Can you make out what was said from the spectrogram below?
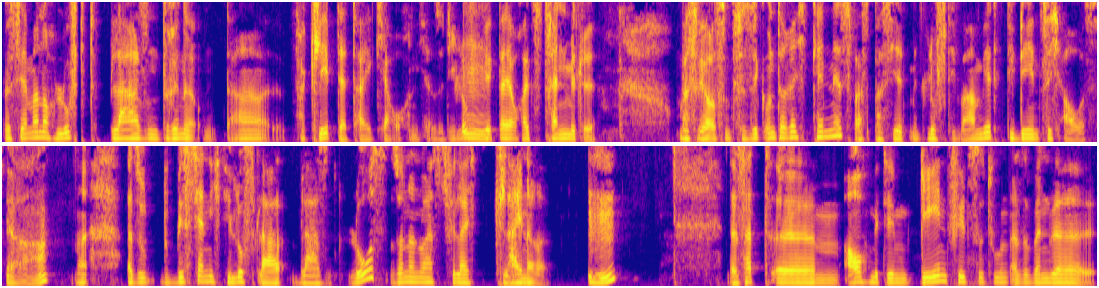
du hast ja immer noch Luftblasen drinne und da verklebt der Teig ja auch nicht. Also die Luft Mhm. wirkt da ja auch als Trennmittel. Und was wir aus dem Physikunterricht kennen ist, was passiert mit Luft, die warm wird, die dehnt sich aus. Ja. Ne? Also du bist ja nicht die Luftblasen los, sondern du hast vielleicht kleinere. Mhm. Das hat ähm, auch mit dem Gehen viel zu tun. Also wenn wir,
